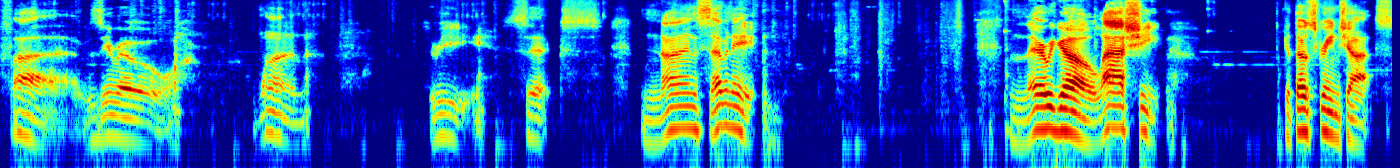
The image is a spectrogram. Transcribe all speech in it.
five, zero, one, three, six, nine, seven, eight. There we go. Last sheet. Get those screenshots.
